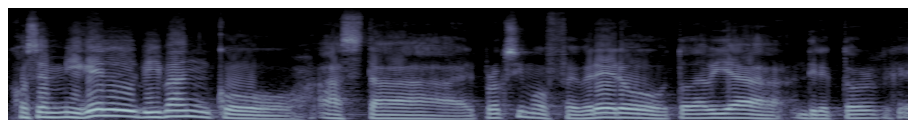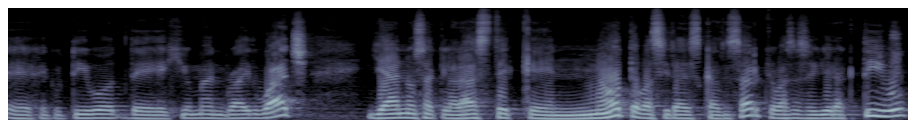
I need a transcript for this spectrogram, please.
José Miguel Vivanco, hasta el próximo febrero, todavía director ejecutivo de Human Rights Watch. Ya nos aclaraste que no te vas a ir a descansar, que vas a seguir activo,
